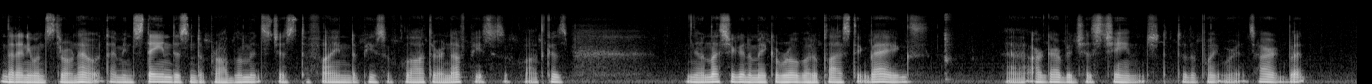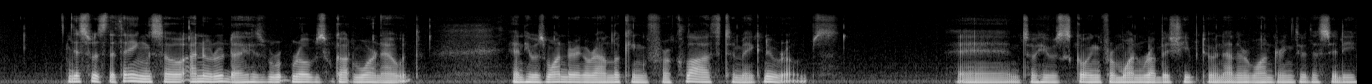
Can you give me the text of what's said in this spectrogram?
that anyone's thrown out. I mean, stained isn't a problem, it's just to find a piece of cloth or enough pieces of cloth, because you know, unless you're going to make a robe out of plastic bags, uh, our garbage has changed to the point where it's hard. But this was the thing, so Anuruddha, his robes got worn out, and he was wandering around looking for cloth to make new robes. And so he was going from one rubbish heap to another, wandering through the city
